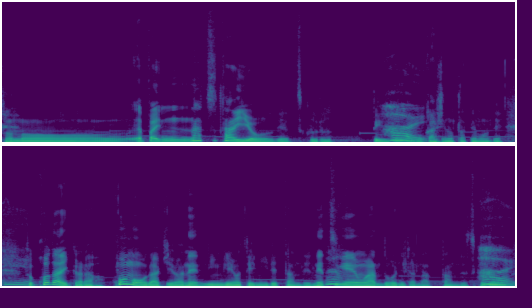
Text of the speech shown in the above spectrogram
そのやっぱり夏太陽で作るっていうのが昔の建物で、はい、古代から炎だけはね人間は手に入れたんで熱源はどうにかなったんですけど、はい、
